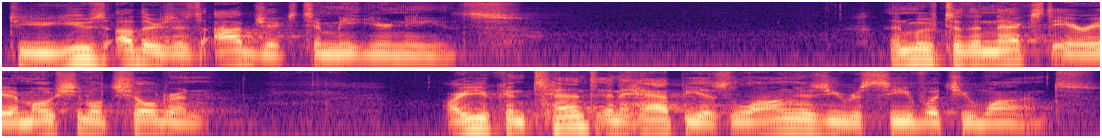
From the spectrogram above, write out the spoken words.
Do you use others as objects to meet your needs? Then move to the next area emotional children. Are you content and happy as long as you receive what you want?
